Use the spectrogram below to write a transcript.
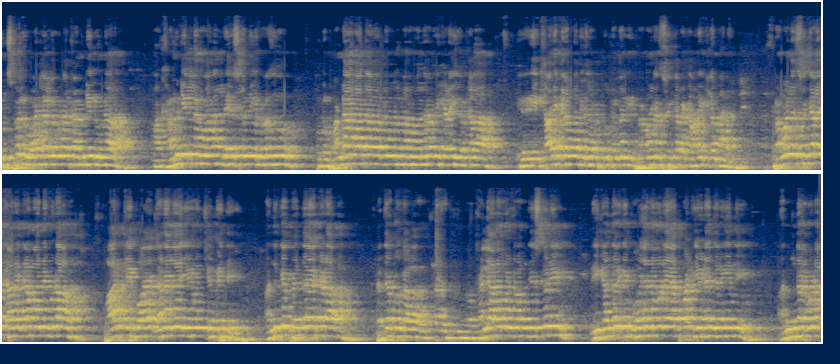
మున్సిపల్ వార్డులలో కూడా కమిటీలు ఉండాలి? ఆ కమిటీలను మనం దేశంలో ఈరోజు ఒక పండగ వాతావరణంలో మనం అందరం ఇక్కడ ఈ యొక్క ఈ కార్యక్రమాన్ని జరుపుకుంటున్నాం. ఈ ప్రమాణ స్వీకార కార్యక్రమాన్ని. ప్రమాణ స్వీకార కార్యక్రమాన్ని కూడా పార్టీ బాగా ఘనంగా చేయమని చెప్పింది. అందుకే పెద్ద ఇక్కడ పెద్ద ఒక కళ్యాణ మండపం తీసుకొని మీకందరికీ భోజనం కూడా ఏర్పాటు చేయడం జరిగింది. అందరు కూడా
